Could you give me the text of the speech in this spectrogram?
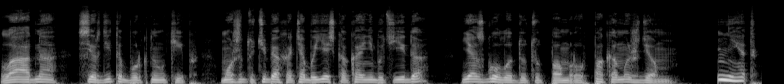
«Ладно», — сердито буркнул Кип. «Может, у тебя хотя бы есть какая-нибудь еда? Я с голоду тут помру, пока мы ждем». «Нет».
